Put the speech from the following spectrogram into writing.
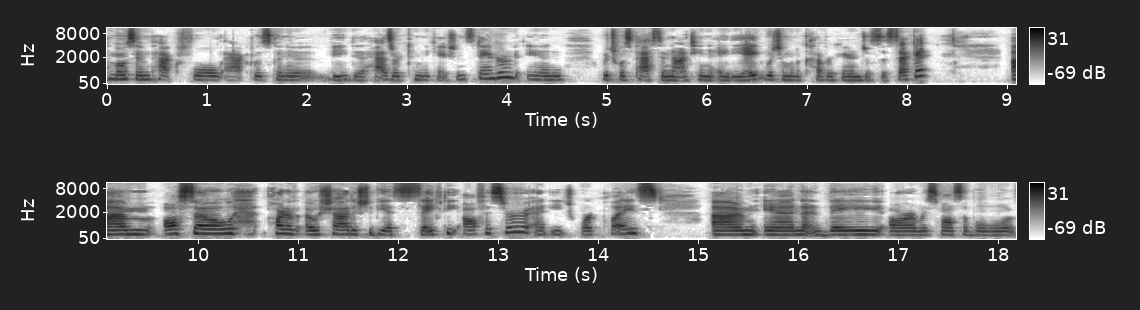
most impactful act was going to be the Hazard Communication Standard, in which was passed in 1988, which I'm going to cover here in just a second. Um, also, part of OSHA, there should be a safety officer at each workplace. Um, and they are responsible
